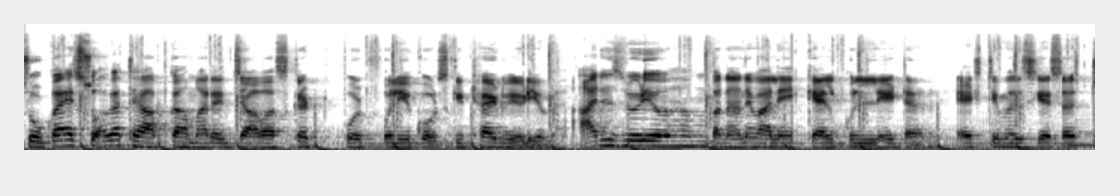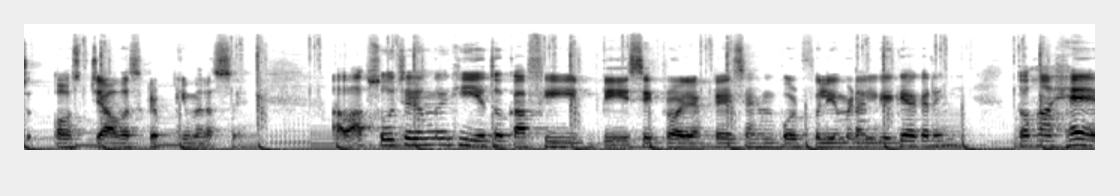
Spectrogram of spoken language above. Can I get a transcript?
सो गाइस स्वागत है आपका हमारे जावास्क्रिप्ट पोर्टफोलियो कोर्स की थर्ड वीडियो में। आज इस वीडियो में हम बनाने वाले हैं कैलकुलेटर टी सी एस और जावास्क्रिप्ट की मदद से। अब आप सोच रहे होंगे कि ये तो काफ़ी बेसिक प्रोजेक्ट है, इसे हम पोर्टफोलियो में डाल के क्या करेंगे? तो हाँ है,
